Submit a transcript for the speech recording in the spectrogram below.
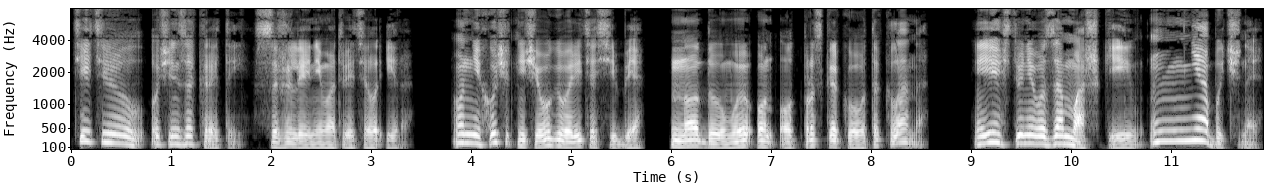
«Титил очень закрытый», — с сожалением ответила Ира. «Он не хочет ничего говорить о себе, но, думаю, он отпрыск какого-то клана. Есть у него замашки необычные».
